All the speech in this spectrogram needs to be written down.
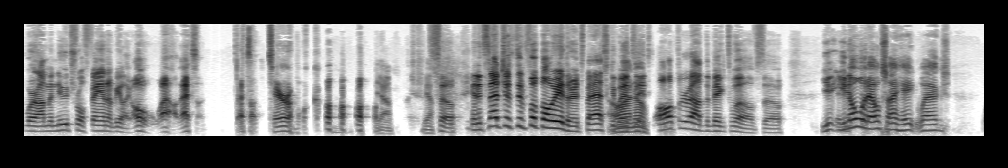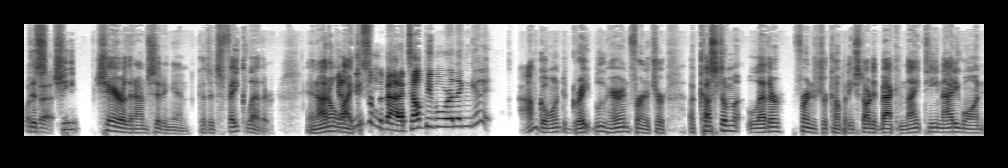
where I'm a neutral fan. I'll be like, oh wow, that's a that's a terrible call. Yeah. Yeah. So, and it's not just in football either. It's basketball. Oh, it's, it's, all throughout the Big 12. So, you you know what else I hate, Wags? this that? cheap chair that I'm sitting in because it's fake leather and I don't like it. do it. something about it. Tell people where they can get it. I'm going to Great Blue Heron Furniture, a custom leather Furniture Company, started back in 1991.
